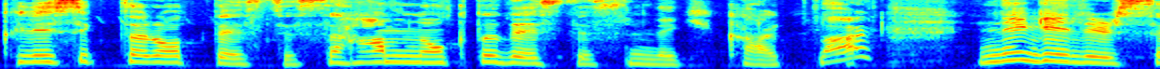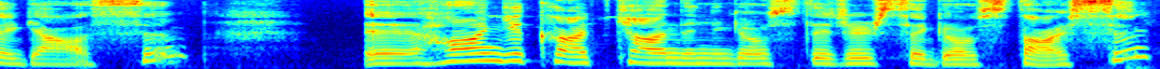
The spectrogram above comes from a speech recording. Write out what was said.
klasik tarot destesi hem nokta destesindeki kartlar ne gelirse gelsin, e, hangi kart kendini gösterirse göstersin,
